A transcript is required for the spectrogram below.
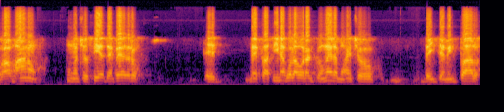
Wow, mano, un 87, Pedro. Eh, me fascina colaborar con él, hemos hecho 20 mil palos.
